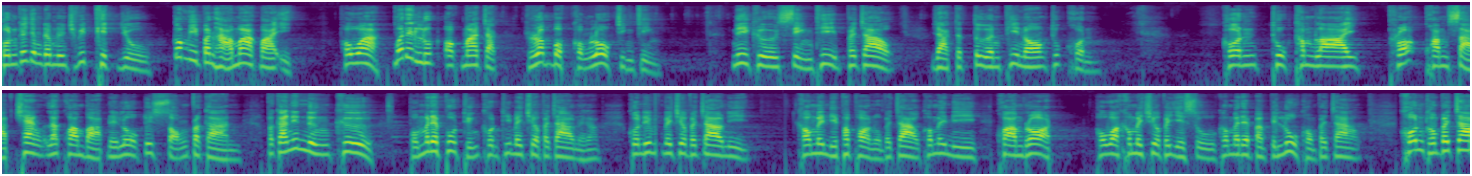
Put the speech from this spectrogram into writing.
คนก็ยังดำเนินชีวิตผิดอยู่ ก็มีปัญหามากมายอีก เพราะว่าไม่ได้หลุดออกมาจากระบบของโลกจริง ๆ นี่คือสิ่งที่พระเจ้า อยากจะเตือนพี่น้องทุกคน คนถูกทำลาย เพราะความสาปแช่งและความบาปในโลกด้วยสองประการ ประการที่หนึ่งคือผมไม่ได้พูดถึงคนที่ไม่เชื่อพระเจ้านะครับ คนที่ไม่เชื่อพระเจ้านี่เขาไม่มีพระพรของพระเจ้าเขาไม่มีความรอด เพราะว่าเขาไม่เชื่อพระเยซูเขาไม่ได้เป็นลูกของพระเจ้า คนของพระเจ้า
